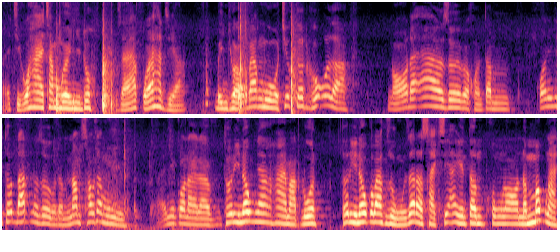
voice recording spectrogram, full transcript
Đấy, chỉ có 210 nghìn thôi. Giá quá hạt rẻ. Bình thường các bác mua một chiếc thớt gỗ là nó đã rơi vào khoảng tầm có những cái thớt đắt nó rơi khoảng tầm 5 600 nghìn. Đấy, nhưng con này là thớt inox nhá hai mặt luôn. Thớt inox các bác dùng rất là sạch sẽ yên tâm không lo nấm mốc này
